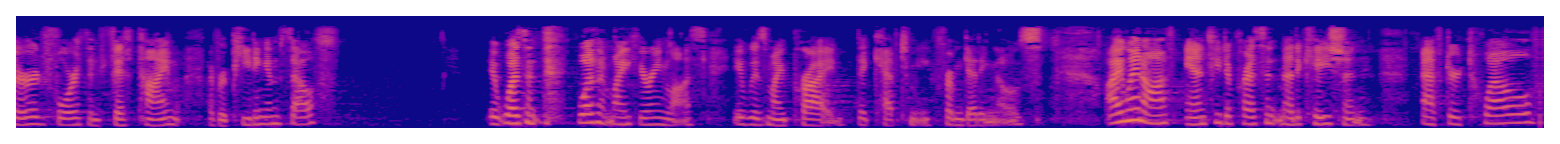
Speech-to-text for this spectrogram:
third, fourth, and fifth time of repeating himself? It wasn't, wasn't my hearing loss. It was my pride that kept me from getting those. I went off antidepressant medication after 12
